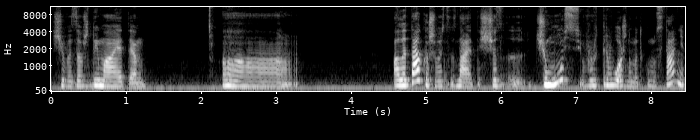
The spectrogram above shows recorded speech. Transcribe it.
що ви завжди маєте. А, але також ви знаєте, що чомусь ви в тривожному такому стані,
